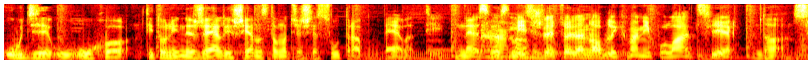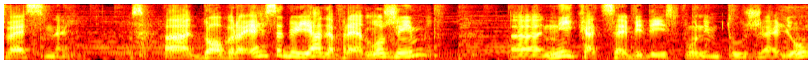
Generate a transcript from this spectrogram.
uđe u uho, ti to ni ne želiš, jednostavno ćeš je sutra pevati, A, nesvesno. misliš da je to jedan oblik manipulacije? Da. Svesne. A, dobro, e sad bi ja da predložim a, nikad sebi da ispunim tu želju,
